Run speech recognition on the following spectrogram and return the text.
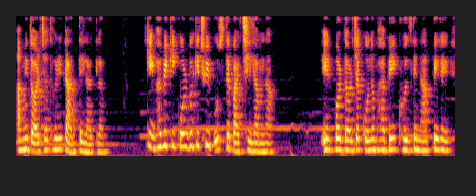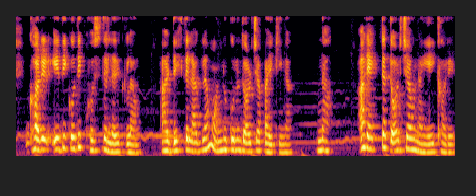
আমি দরজা ধরে টানতে লাগলাম। কীভাবে কি করব কিছুই বুঝতে পারছিলাম না। এরপর দরজা কোনোভাবেই খুলতে না পেরে ঘরের এদিক ওদিক খুঁজতে লাগলাম। আর দেখতে লাগলাম অন্য কোনো দরজা পাই কিনা। না, আর একটা দরজাও নাই এই ঘরে।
